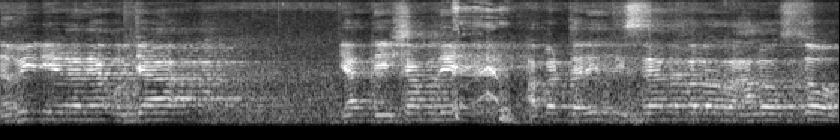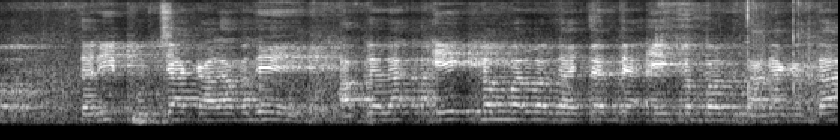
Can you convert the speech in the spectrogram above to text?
नवीन येणाऱ्या ऊर्जा या देशामध्ये आपण जरी तिसऱ्या नंबरवर राहिलो असतो तरी पुढच्या काळामध्ये आपल्याला एक नंबरवर जायचं आहे, त्या एक नंबरवर जाण्याकरता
